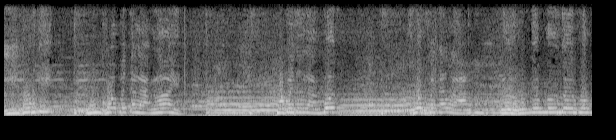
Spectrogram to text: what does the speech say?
อีพวกนี้มึงโคนไปตลาดเลยคนไปตลาดบนคนไปตลาดเออมึงมึงเดินวง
